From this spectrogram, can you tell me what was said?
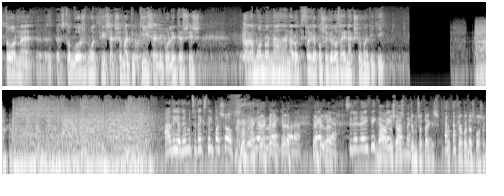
στον, ε, στον κόσμο της αξιωματικής αντιπολίτευσης παρά μόνο να αναρωτηθώ για πόσο καιρό θα είναι αξιωματική. Α, δηλαδή ο Μητσοτάκης θέλει Πασόκ. Θέλει τώρα. Τέλεια. Συνεννοηθήκαμε. Μα και ο Μητσοτάκης πιο, πιο κοντά στο Πασόκ.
